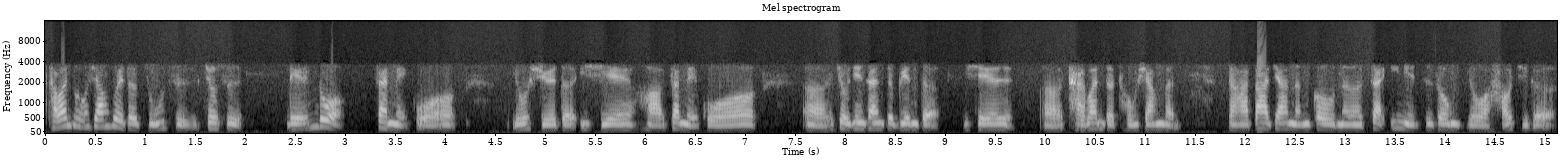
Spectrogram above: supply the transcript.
台湾同乡会的主旨就是联络在美国游学的一些哈，在美国呃旧金山这边的一些。呃，台湾的同乡们，大大家能够呢，在一年之中有好几个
